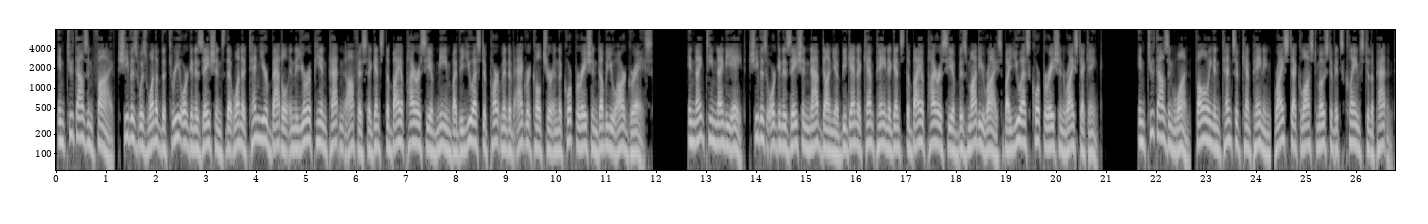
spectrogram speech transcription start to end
In 2005, Shivas was one of the three organizations that won a 10-year battle in the European Patent Office against the biopiracy of neem by the U.S. Department of Agriculture and the corporation W. R. Grace. In 1998, Shiva's organization Navdanya began a campaign against the biopiracy of basmati rice by U.S. corporation RiceTec Inc. In 2001, following intensive campaigning, RiceTec lost most of its claims to the patent.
